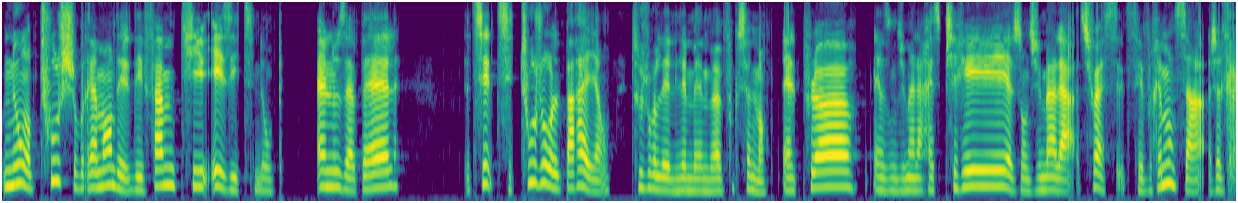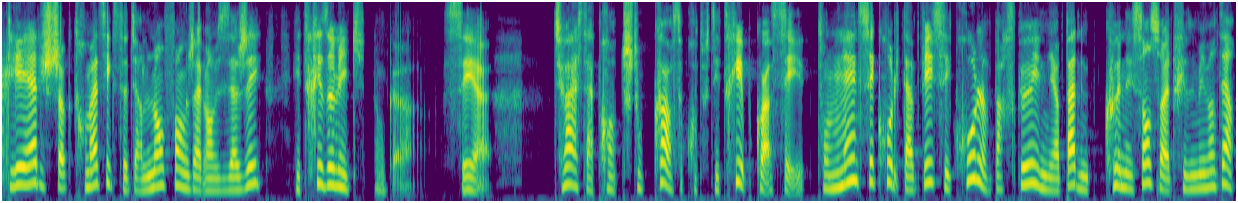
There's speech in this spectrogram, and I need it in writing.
Nous, on touche vraiment des, femmes qui hésitent. Donc, elles nous appellent. C'est toujours pareil, hein. toujours les, mêmes fonctionnements. Elles pleurent, elles ont du mal à respirer, elles ont du mal à... Tu vois, c'est vraiment un réel choc traumatique. C'est-à-dire l'enfant que j'avais envisagé est trisomique. Donc, euh, c'est... Euh, tu vois, ça prend tout ton corps, ça prend toutes tes tripes, quoi. Ton monde s'écroule, ta vie s'écroule parce qu'il n'y a pas de connaissance sur la trisomie 21.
